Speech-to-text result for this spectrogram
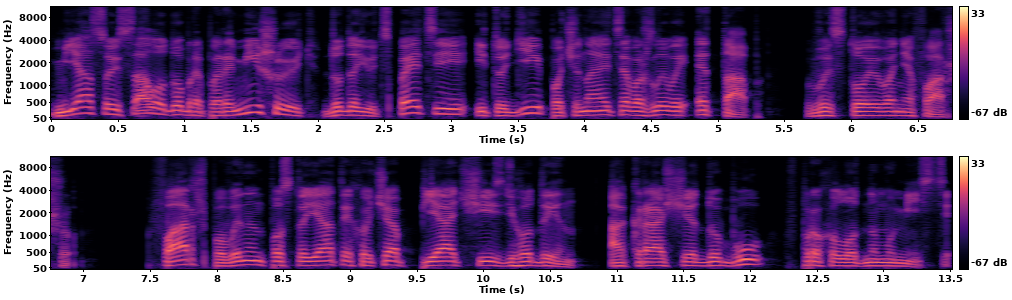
М'ясо і сало добре перемішують, додають спеції, і тоді починається важливий етап вистоювання фаршу. Фарш повинен постояти хоча б 5-6 годин, а краще добу в прохолодному місці.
